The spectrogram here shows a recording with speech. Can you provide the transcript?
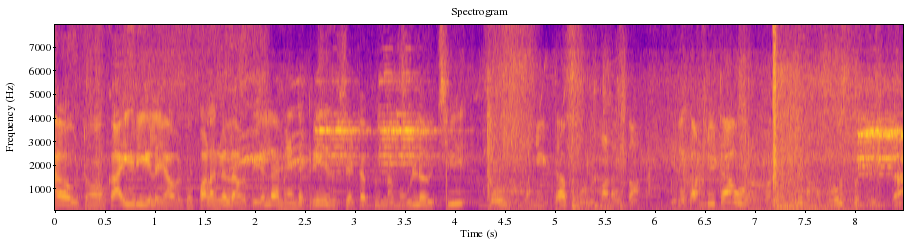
தேங்காய் ஆகட்டும் காய்கறிகளை ஆகட்டும் பழங்கள் ஆகட்டும் எல்லாமே இந்த ட்ரே செட்டப்பில் நம்ம உள்ளே வச்சு க்ளோஸ் பண்ணிக்கிட்டால் போதுமானது தான் இதை கம்ப்ளீட்டாக ஒரு முறை வந்து நம்ம க்ளோஸ் பண்ணி வச்சுட்டா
